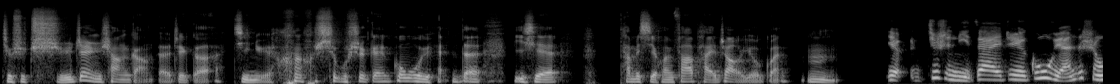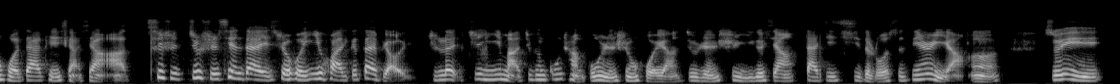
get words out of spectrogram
就是持证上岗的这个妓女，是不是跟公务员的一些他们喜欢发牌照有关？嗯。也就是你在这个公务员的生活，大家可以想象啊，其实就是现代社会异化一个代表之类之一嘛，就跟工厂工人生活一样，就人是一个像大机器的螺丝钉一样，嗯，所以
